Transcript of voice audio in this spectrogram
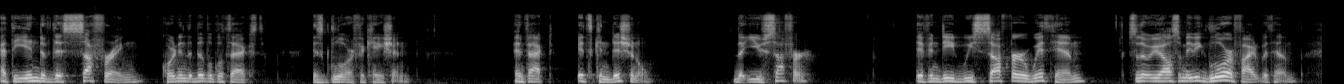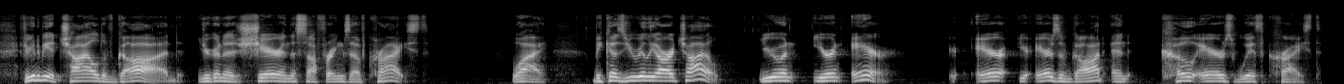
At the end of this suffering according to the biblical text is glorification. In fact, it's conditional that you suffer. If indeed we suffer with him, so that we also may be glorified with him. If you're going to be a child of God, you're going to share in the sufferings of Christ. Why? Because you really are a child. You're an you're an heir. You're heir you're heirs of God and co-heirs with Christ.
